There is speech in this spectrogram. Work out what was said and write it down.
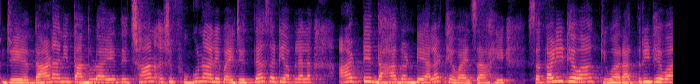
जे डाळ आणि तांदूळ आहे ते छान असे फुगून आले पाहिजेत त्यासाठी आपल्याला आठ ते दहा घंटे याला ठेवायचं आहे. सकाळी ठेवा किंवा रात्री ठेवा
